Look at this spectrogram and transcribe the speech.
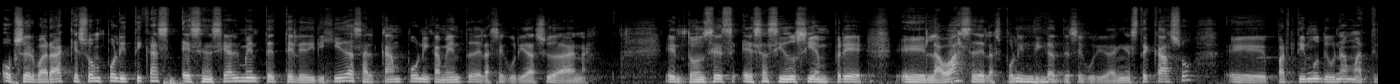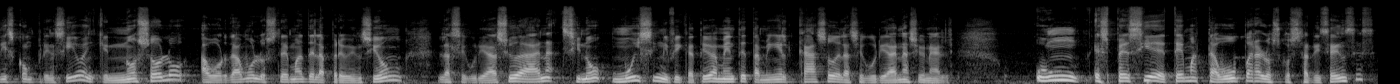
observará que son políticas esencialmente teledirigidas al campo únicamente de la seguridad ciudadana. Entonces, esa ha sido siempre eh, la base de las políticas de seguridad. En este caso, eh, partimos de una matriz comprensiva en que no solo abordamos los temas de la prevención, la seguridad ciudadana, sino muy significativamente también el caso de la seguridad nacional una especie de tema tabú para los costarricenses,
